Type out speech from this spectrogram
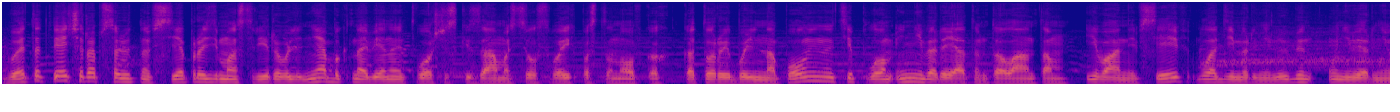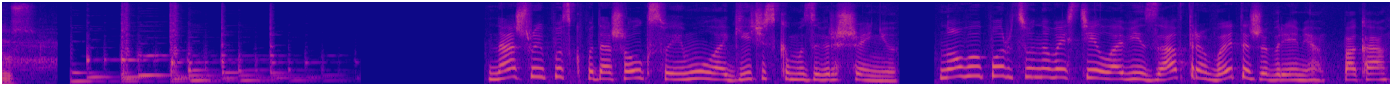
В этот вечер абсолютно все продемонстрировали необыкновенный творческий замысел в своих постановках, которые были наполнены теплом и невероятным талантом. Иван Евсеев, Владимир Нелюбин, Univer News. Наш выпуск подошел к своему логическому завершению. Новую порцию новостей лови завтра в это же время. Пока!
